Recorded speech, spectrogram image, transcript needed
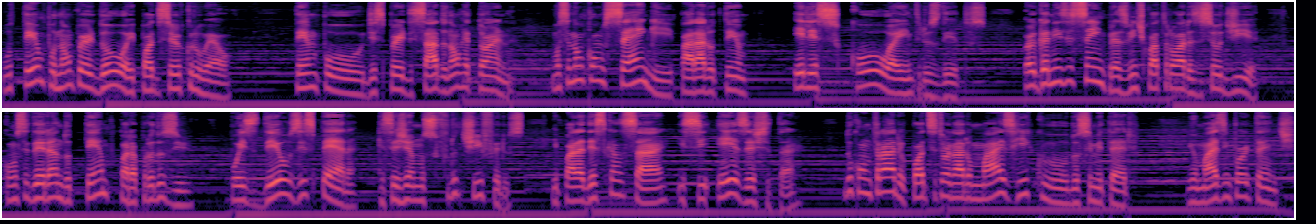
O tempo não perdoa e pode ser cruel tempo desperdiçado não retorna. Você não consegue parar o tempo, ele escoa entre os dedos. Organize sempre as 24 horas de seu dia, considerando o tempo para produzir, pois Deus espera que sejamos frutíferos e para descansar e se exercitar. Do contrário, pode se tornar o mais rico do cemitério. E o mais importante,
